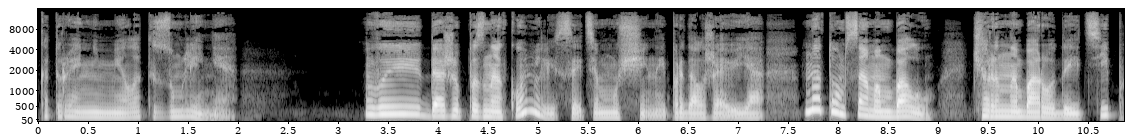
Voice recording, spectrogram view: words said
который онемел от изумления — «Вы даже познакомились с этим мужчиной», — продолжаю я, — «на том самом балу. Чернобородый тип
